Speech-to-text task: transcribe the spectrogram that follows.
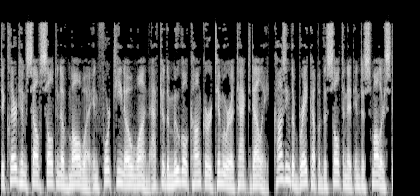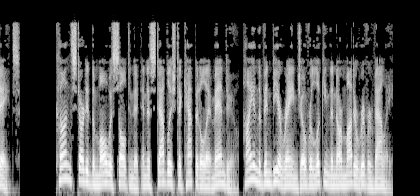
declared himself Sultan of Malwa in 1401 after the Mughal conqueror Timur attacked Delhi, causing the breakup of the Sultanate into smaller states. Khan started the Malwa Sultanate and established a capital at Mandu, high in the Vindhya range overlooking the Narmada River valley.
